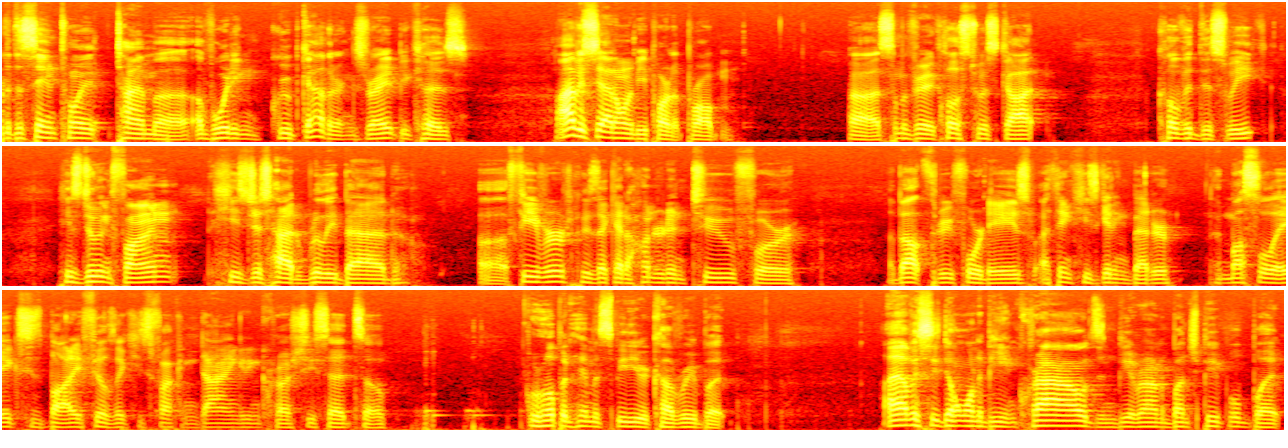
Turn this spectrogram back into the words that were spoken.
but at the same to- time, uh, avoiding group gatherings, right? Because obviously, I don't want to be part of the problem. Uh, someone very close to us got COVID this week. He's doing fine. He's just had really bad uh, fever. He's like at 102 for about three, four days. I think he's getting better. The muscle aches. His body feels like he's fucking dying, getting crushed. He said so. We're hoping him a speedy recovery, but I obviously don't want to be in crowds and be around a bunch of people. But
